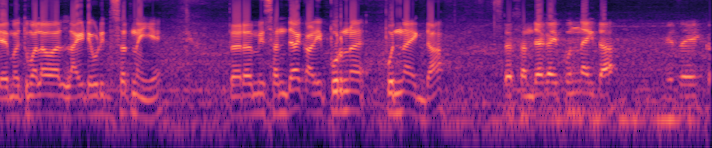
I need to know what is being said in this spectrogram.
त्यामुळे तुम्हाला लाइट एवढी दिसत नाही आहे तर मी संध्याकाळी पूर्ण पुन्हा एकदा तर संध्याकाळी पुन्हा एकदा याचं एक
